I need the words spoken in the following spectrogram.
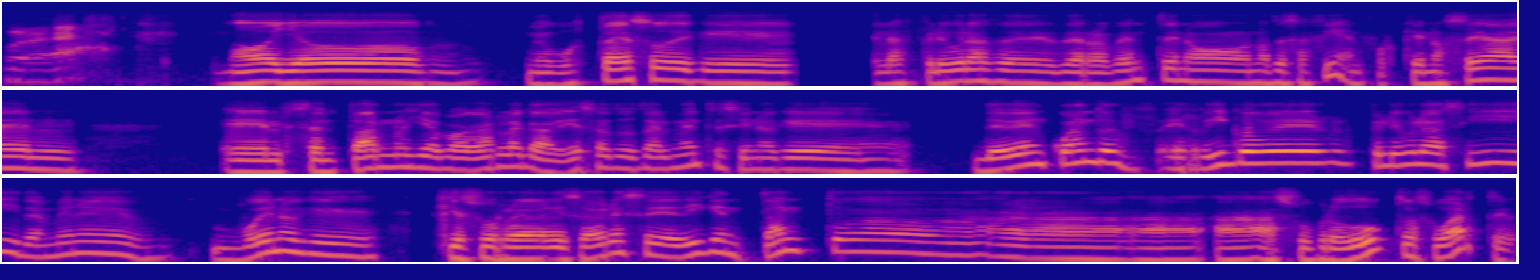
no, yo me gusta eso de que las películas de, de repente no nos desafíen, porque no sea el, el, sentarnos y apagar la cabeza totalmente, sino que de vez en cuando es, rico ver películas así y también es bueno que, que sus realizadores se dediquen tanto a, a, a, su producto, a su arte.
